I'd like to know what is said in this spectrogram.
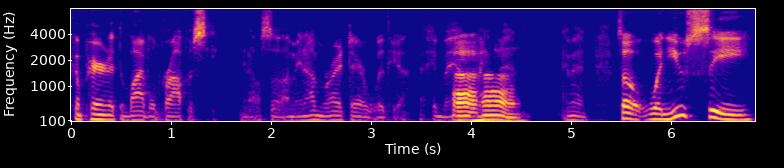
comparing it to Bible prophecy. You know, so I mean, I'm right there with you. Amen. Uh-huh. Amen. Amen. So when you see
